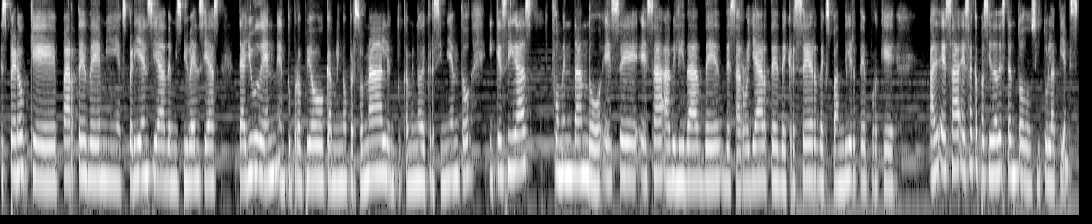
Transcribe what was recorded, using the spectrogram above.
Espero que parte de mi experiencia, de mis vivencias, te ayuden en tu propio camino personal, en tu camino de crecimiento y que sigas fomentando ese, esa habilidad de desarrollarte, de crecer, de expandirte, porque esa, esa capacidad está en todos y tú la tienes.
